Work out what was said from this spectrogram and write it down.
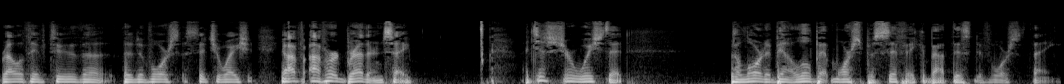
relative to the the divorce situation. You know, I've I've heard brethren say, I just sure wish that the Lord had been a little bit more specific about this divorce thing.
